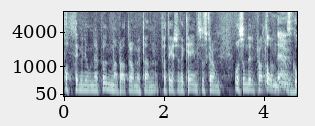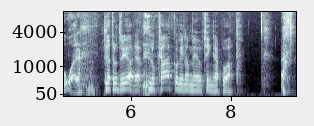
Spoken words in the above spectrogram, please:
80 miljoner pund man pratar om utan för att ersätta Kane så ska de... Och som du pratar om, om det ens går. Jag tror inte det gör det. Lukaku vill de med och fingra på.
